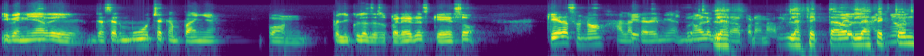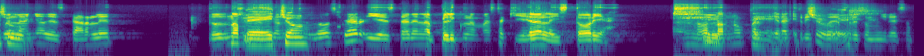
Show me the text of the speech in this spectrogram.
y venía de, hacer mucha campaña con películas de superhéroes, que eso, quieras o no, a la academia no le gustaba para nada. Le, afectó, le afectó en su... el año de Scarlett, dos de hecho, al Oscar y estar en la película más taquillera de la historia. No, no, no cualquier actriz puede presumir eso.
